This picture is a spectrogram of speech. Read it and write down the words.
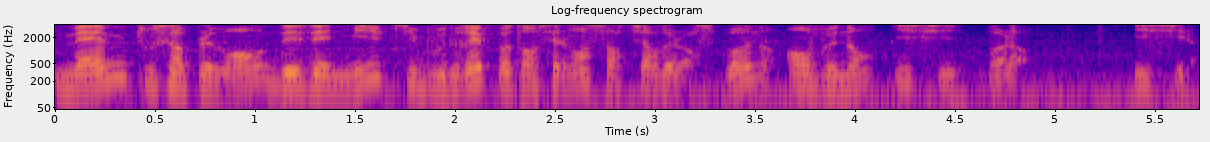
même tout simplement des ennemis qui voudraient potentiellement sortir de leur spawn en venant ici, voilà, ici là.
